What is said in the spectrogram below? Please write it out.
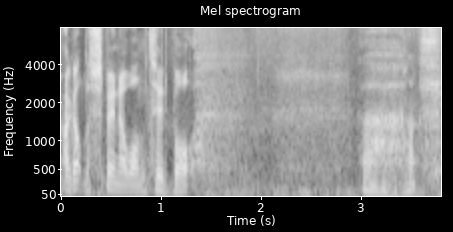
I got the spin I wanted, but uh, that's,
